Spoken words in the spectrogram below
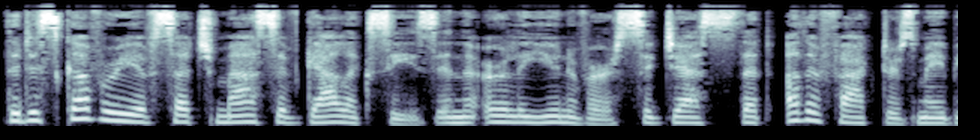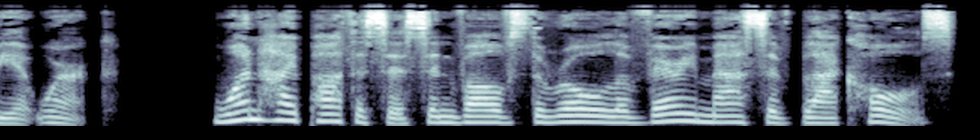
the discovery of such massive galaxies in the early universe suggests that other factors may be at work. One hypothesis involves the role of very massive black holes,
